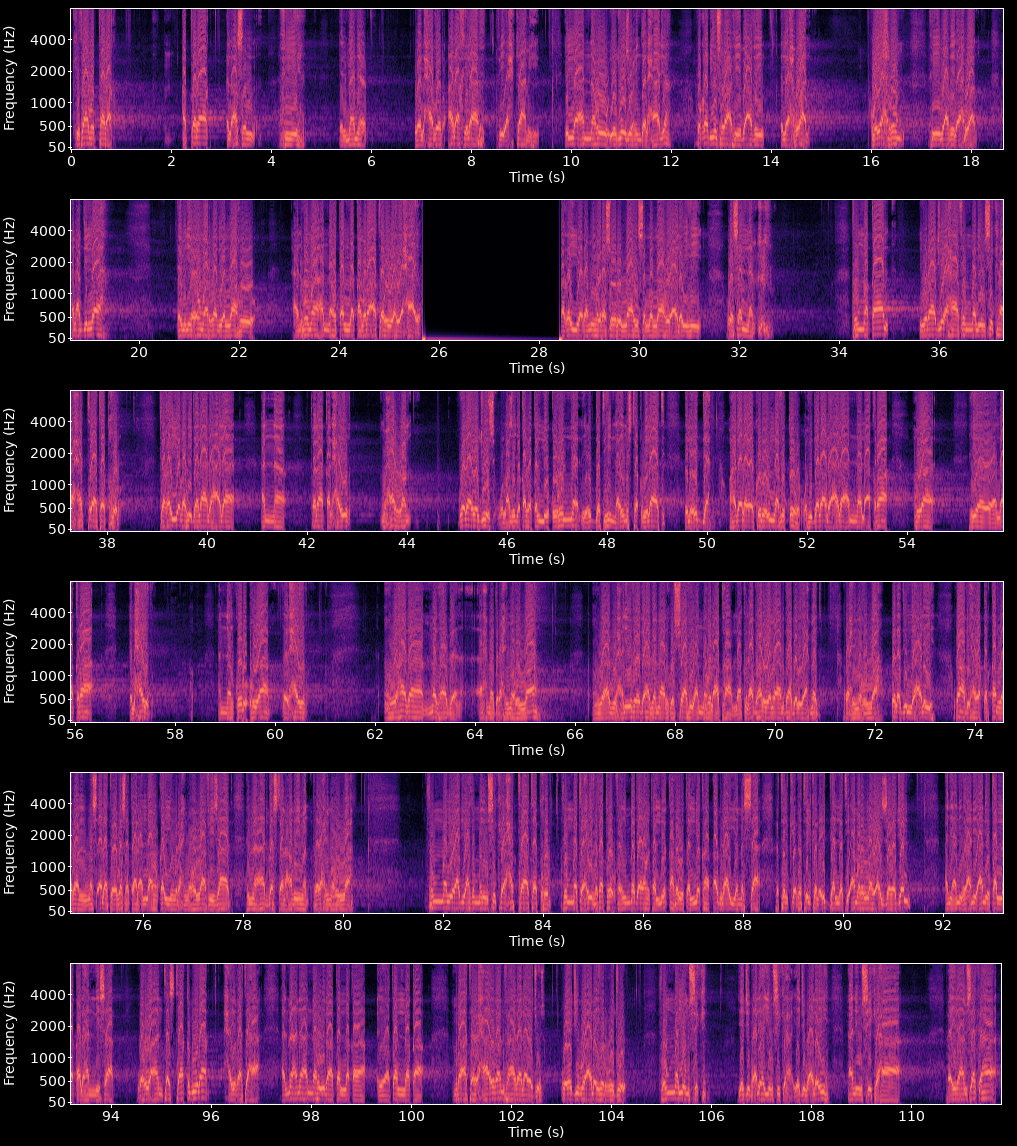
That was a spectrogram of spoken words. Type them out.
كتاب الطلاق. الطلاق الأصل فيه المنع والحظر على خلاف في أحكامه إلا أنه يجوز عند الحاجة وقد يشرع في بعض الأحوال ويحرم في بعض الأحوال. عن عبد الله ابن عمر رضي الله عنهما أنه طلق امرأته وهي حائض. تغير منه رسول الله صلى الله عليه وسلم. ثم قال يراجعها ثم ليمسكها حتى تطهر. تغير في دلالة على أن طلاق الحيض محرم ولا يجوز. والله عز وجل قال وطلقوهن لعدتهن أي مستقبلات العدة. وهذا لا يكون إلا في الطهر. وفي دلالة على أن الأقراء هو هي الأقراء الحيض. أن القرء هو الحيض. وهذا مذهب أحمد رحمه الله. وأبو حنيفة وذهب مالك والشافعي أنه الأطهار لكن الأظهر وما ذهب إليه أحمد رحمه الله والأدلة عليه واضحة وقد قرر المسألة وبسطها العلامة القيم رحمه الله في زاد المعاد بسطا عظيما فرحمه الله. ثم ليراجعها ثم ليمسكها حتى تطهر ثم تحيض فتطهر فإن بدأ له يطلقها فليطلقها قبل أن يمسها. فتلك, فتلك العدة التي أمر الله عز وجل أن يعني, يعني أن يطلق لها النساء. وهو أن تستقبل حيضتها. المعنى أنه إذا طلق إذا طلق امرأته حائضا فهذا لا يجوز ويجب عليه الرجوع. ثم يمسك. يجب عليه أن يمسكها. يجب عليه أن يمسكها. فإذا أمسكها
